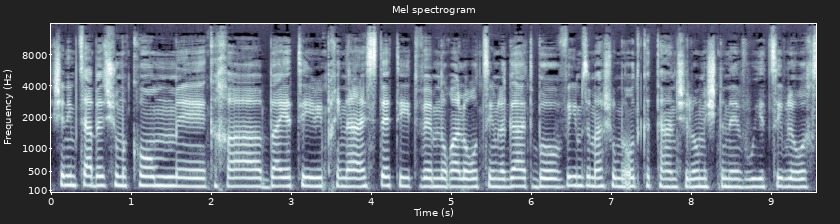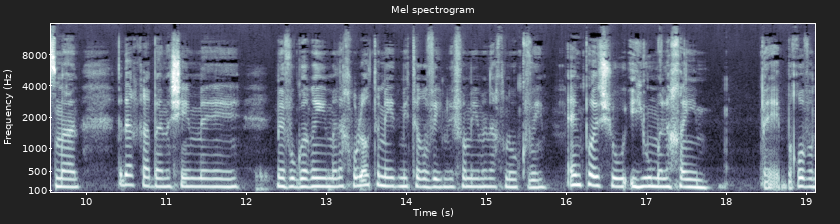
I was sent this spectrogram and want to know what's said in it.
שנמצא באיזשהו מקום אה, ככה בעייתי מבחינה אסתטית והם נורא לא רוצים לגעת בו ואם זה משהו מאוד קטן שלא משתנה והוא יציב לאורך זמן. בדרך כלל באנשים אה, מבוגרים אנחנו לא תמיד מתערבים לפעמים אנחנו עוקבים. אין פה איזשהו איום על החיים ברוב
